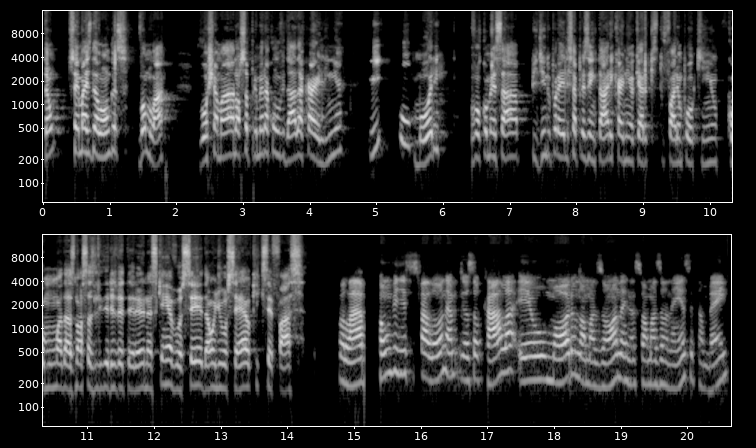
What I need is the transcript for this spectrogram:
Então, sem mais delongas, vamos lá. Vou chamar a nossa primeira convidada, a Carlinha, e o Mori. Vou começar pedindo para ele se apresentar. E, Carlinha, eu quero que tu fale um pouquinho, como uma das nossas líderes veteranas, quem é você, de onde você é, o que, que você faz. Olá, como o Vinícius falou, né? Eu sou Carla, eu moro no Amazonas, né, sou amazonense também.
